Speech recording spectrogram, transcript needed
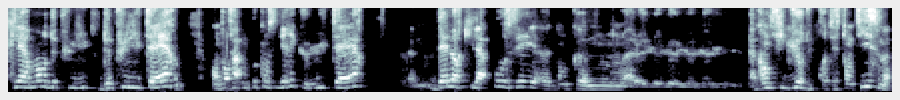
clairement, depuis, depuis Luther, on peut, on peut considérer que Luther, dès lors qu'il a osé, euh, donc, euh, la grande figure du protestantisme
